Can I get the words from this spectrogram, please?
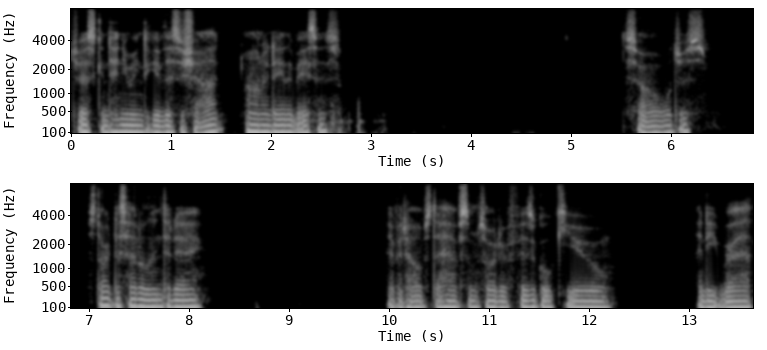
just continuing to give this a shot on a daily basis. So we'll just start to settle in today. If it helps to have some sort of physical cue, a deep breath,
